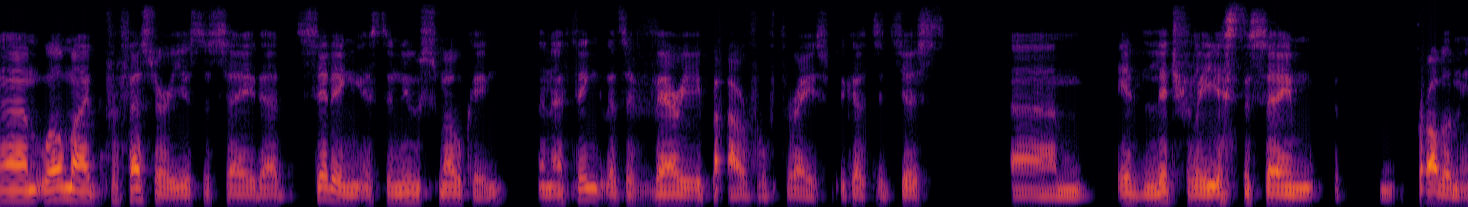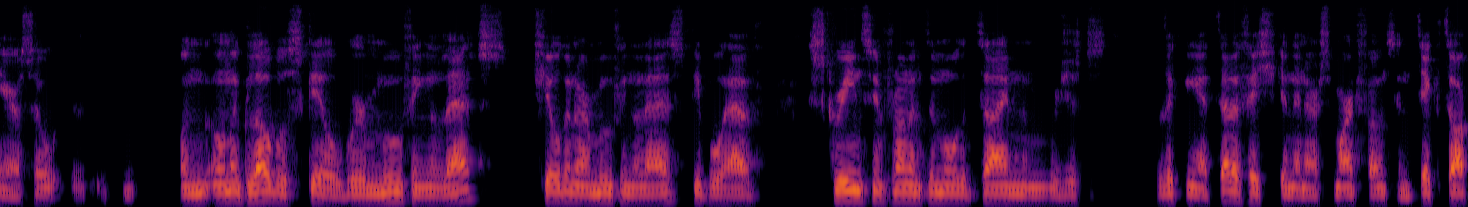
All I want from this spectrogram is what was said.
Um, well, my professor used to say that sitting is the new smoking. And I think that's a very powerful phrase because it just, um, it literally is the same problem here. So, on, on a global scale, we're moving less children are moving less. People have screens in front of them all the time, and we're just looking at television and our smartphones and TikTok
